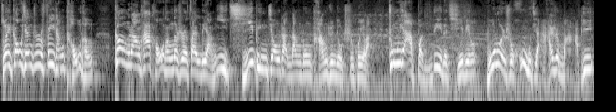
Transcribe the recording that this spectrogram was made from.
所以高先知非常头疼。更让他头疼的是，在两翼骑兵交战当中，唐军就吃亏了。中亚本地的骑兵，不论是护甲还是马匹，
